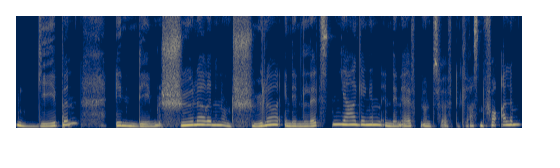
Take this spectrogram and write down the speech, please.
geben, in dem Schülerinnen und Schüler in den letzten Jahrgängen, in den 11. und 12. Klassen vor allem,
